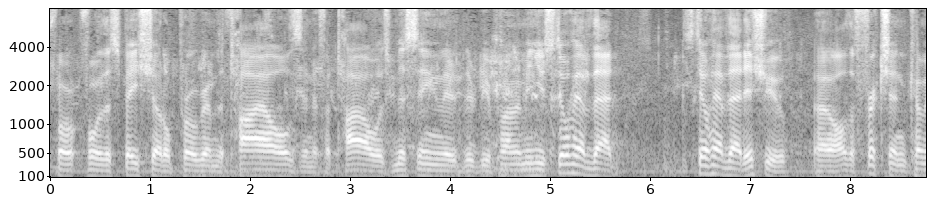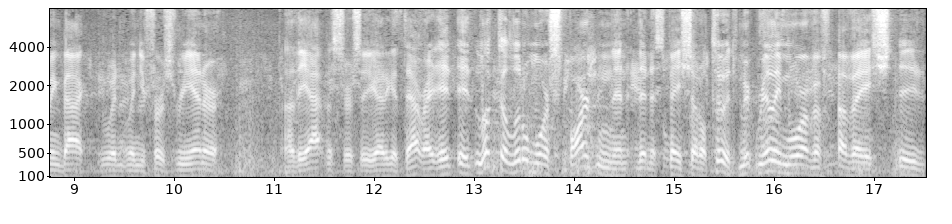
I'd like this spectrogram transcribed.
for, for the space shuttle program, the tiles, and if a tile was missing, there, there'd be a problem. I mean, you still have that, you still have that issue, uh, all the friction coming back when, when you first re-enter uh, the atmosphere. So you got to get that right. It, it looked a little more Spartan than, than a space shuttle too. It's really more of a, of a sh- uh,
